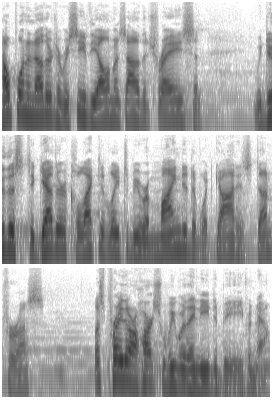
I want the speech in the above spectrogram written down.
Help one another to receive the elements out of the trays. And we do this together collectively to be reminded of what God has done for us. Let's pray that our hearts will be where they need to be, even now.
